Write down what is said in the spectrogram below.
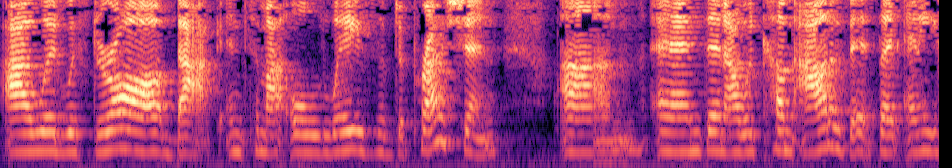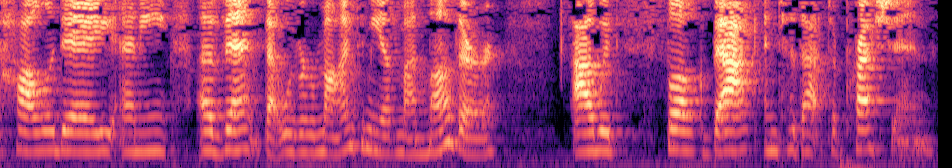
I would withdraw back into my old ways of depression. Um, and then I would come out of it. But any holiday, any event that would remind me of my mother, I would slunk back into that depression.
